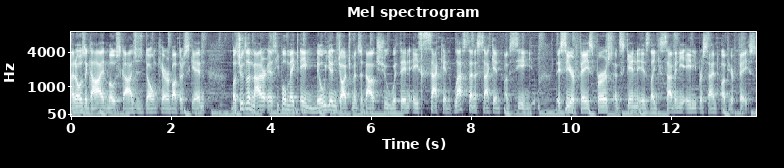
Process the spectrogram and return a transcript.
I know as a guy, most guys just don't care about their skin. But the truth of the matter is people make a million judgments about you within a second, less than a second of seeing you. They see your face first and skin is like 70, 80% of your face.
